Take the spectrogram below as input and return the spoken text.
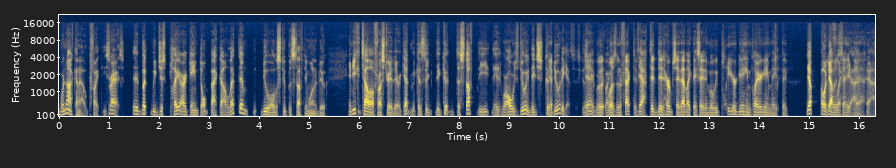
we're not going to outfight these Right. guys, Uh, but we just play our game. Don't back down. Let them do all the stupid stuff they want to do. And you can tell how frustrated they were getting because they, they could, the stuff they, they were always doing, they just couldn't Yep. do it against us. Yeah, it were wa- fighting. wasn't effective. Yeah. Did did Herb say that like they say in the movie? Play your game, play your game. They, they Yep. Oh, definitely. Yeah, yeah. yeah.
